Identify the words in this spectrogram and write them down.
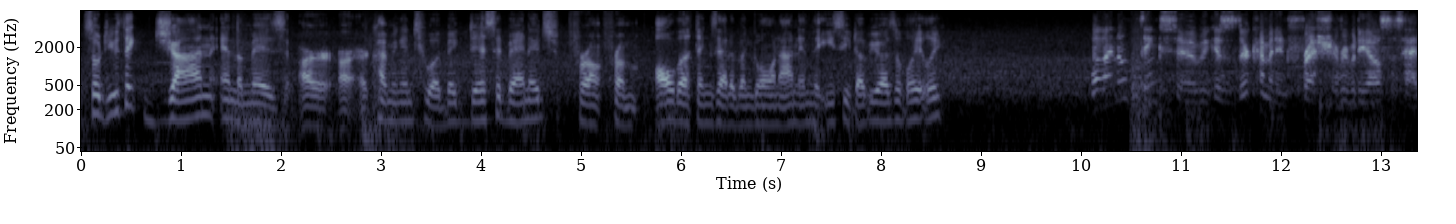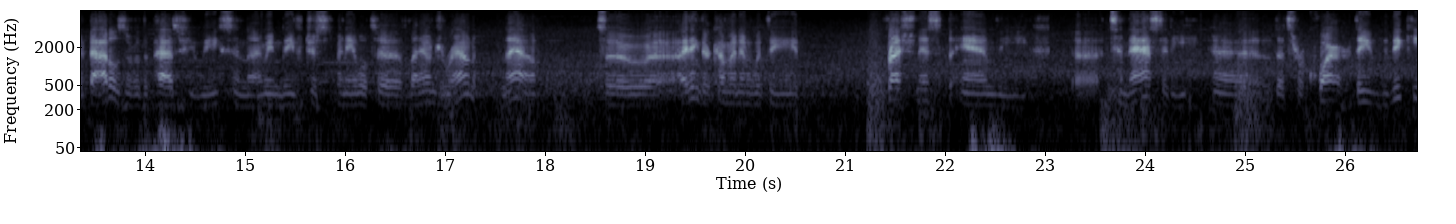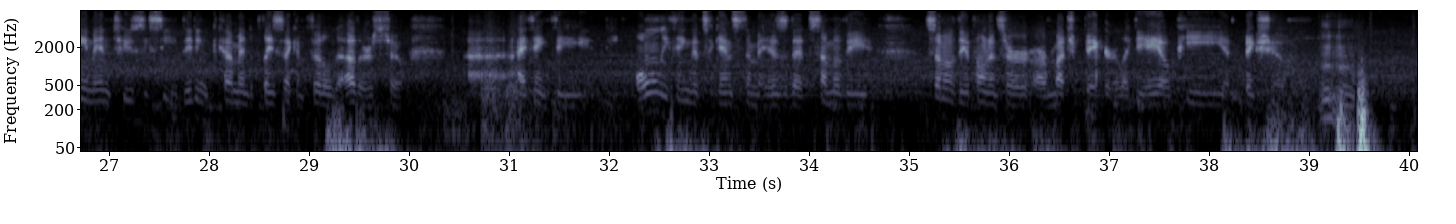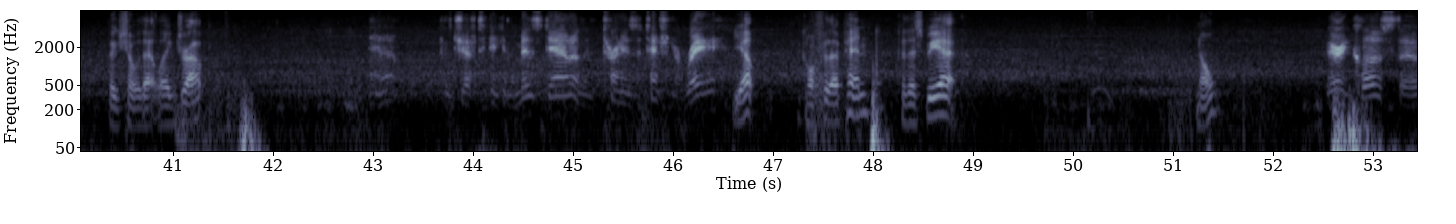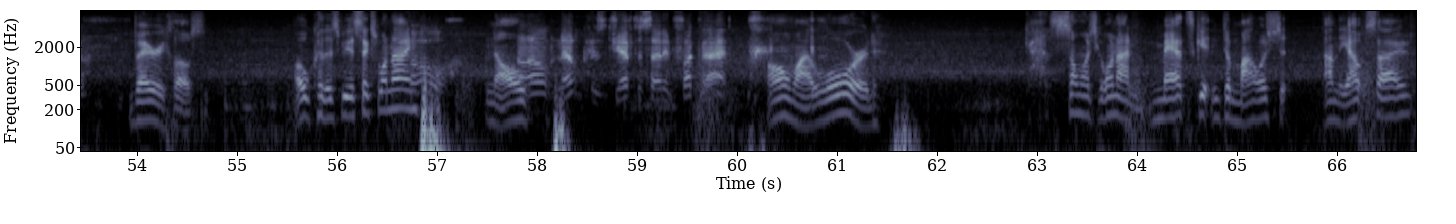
So do you think John and the Miz are, are, are coming into a big disadvantage from from all the things that have been going on in the ECW as of lately? Well, I don't think so because they're coming in fresh. Everybody else has had battles over the past few weeks, and I mean they've just been able to lounge around now. So uh, I think they're coming in with the freshness and the uh, tenacity uh, that's required. They they came in to succeed. They didn't come in to play second fiddle to others. So uh, I think the the only thing that's against them is that some of the some of the opponents are, are much bigger, like the AOP and Big Show. Mm-hmm. Big Show with that leg drop. Yeah. And Jeff taking the Miz down and then turning his attention to Ray. Yep. Going for that pin. Could this be it? Nope. Very close though. Very close. Oh, could this be a 619? Oh, No. oh no, because Jeff decided fuck that. Oh my lord. God, so much going on. Matt's getting demolished on the outside.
